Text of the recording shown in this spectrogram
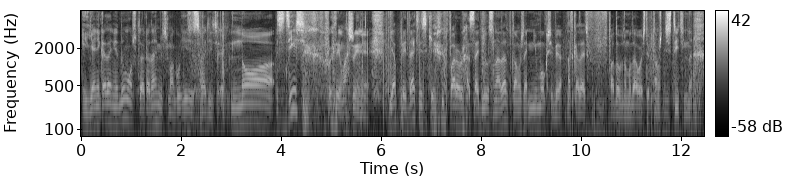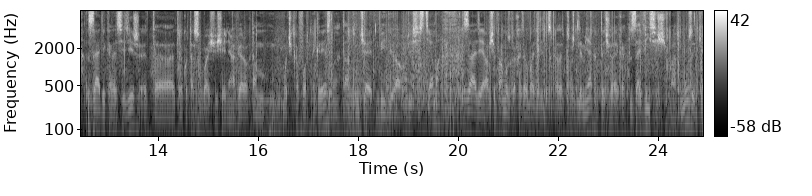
и я никогда не думал, что я когда-нибудь смогу ездить с водителем. Но здесь, в этой машине, я предательски пару раз садился назад, потому что не мог себе отказать в подобном удовольствии. Потому что действительно сзади, когда сидишь, это, это какое-то особое ощущение. Во-первых, там очень комфортное кресло, там замечательная видео-аудиосистема сзади. Вообще про музыку хотел бы отдельно сказать, потому что для меня, как для человека, зависящего от музыки,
